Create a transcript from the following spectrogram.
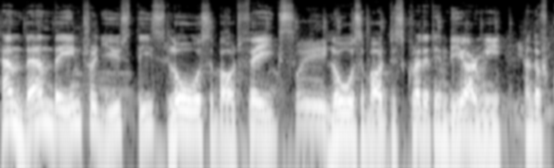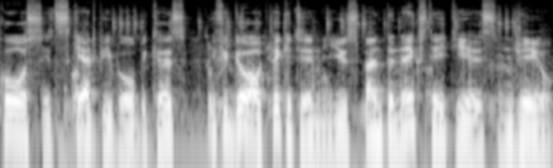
And then they introduced these laws about fakes, laws about discrediting the army, and of course it scared people because if you go out picketing, you spend the next eight years in jail.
